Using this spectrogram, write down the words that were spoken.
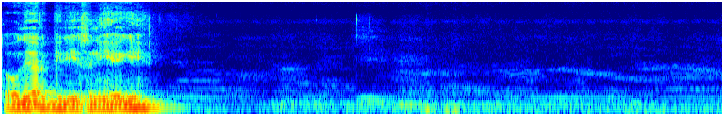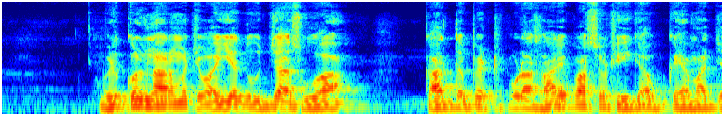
ਤਾਂ ਉਹਦੇ ਵਰਗੀ ਰੀਸ ਨਹੀਂ ਹੈਗੀ। ਬਿਲਕੁਲ ਨਰਮ ਚਵਾਈ ਆ, ਦੂਜਾ ਸੂਆ, ਕੱਦ, ਪਿੱਠ, ਪੂੜਾ ਸਾਰੇ ਪਾਸੋਂ ਠੀਕ ਆ ਓਕੇ ਆ ਮੱਝ।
